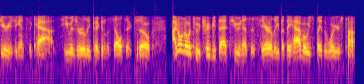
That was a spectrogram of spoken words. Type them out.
series against the Cavs. He was early picking the Celtics, so I don't know what to attribute that to necessarily, but they have always played the Warriors tough.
